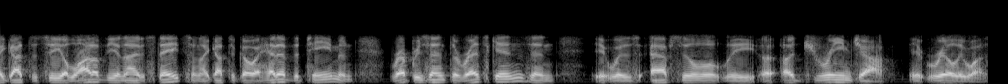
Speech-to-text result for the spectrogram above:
I got to see a lot of the United States, and I got to go ahead of the team and represent the Redskins, and it was absolutely a, a dream job. It really was.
